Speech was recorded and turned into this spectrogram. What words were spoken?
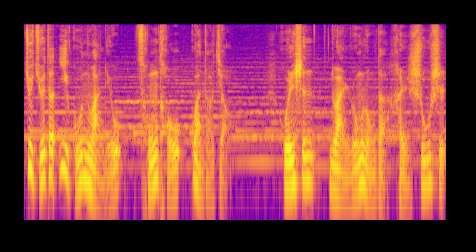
就觉得一股暖流从头灌到脚，浑身暖融融的，很舒适。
